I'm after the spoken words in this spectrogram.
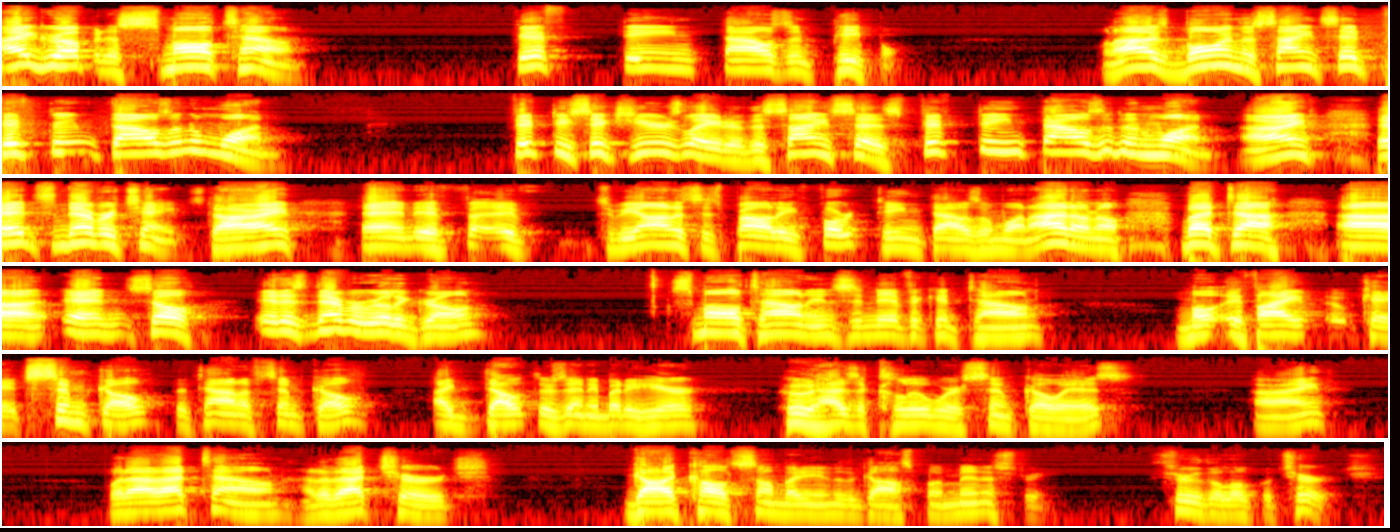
I grew up in a small town, 15,000 people. When I was born, the sign said 15,001. 56 years later, the sign says 15,001. All right? It's never changed. All right? And if, if to be honest, it's probably 14,001. I don't know. But, uh, uh, and so it has never really grown. Small town, insignificant town. If I, okay, it's Simcoe, the town of Simcoe. I doubt there's anybody here who has a clue where Simcoe is. All right? But out of that town, out of that church, God called somebody into the gospel ministry through the local church.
